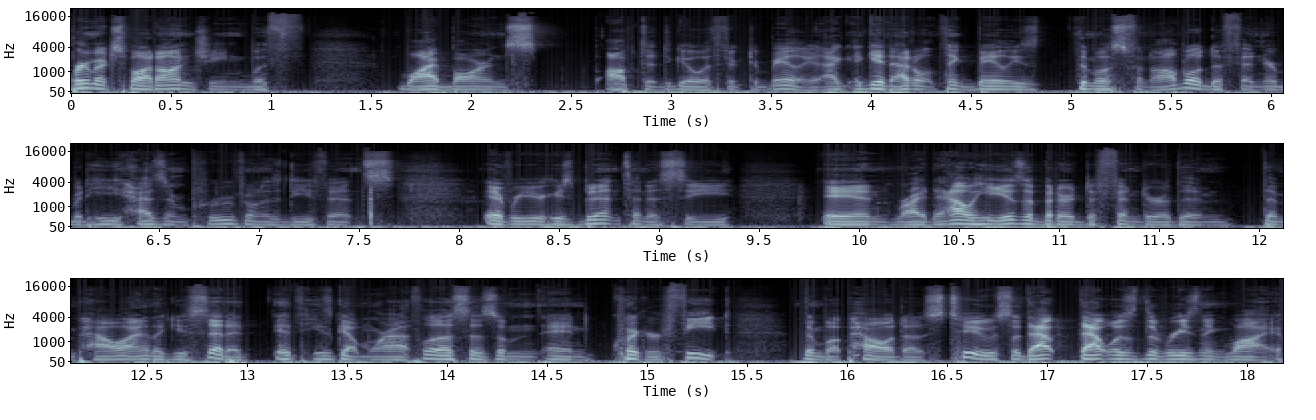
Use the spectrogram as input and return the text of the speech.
pretty much spot on, Gene, with why Barnes opted to go with Victor Bailey. I, again, I don't think Bailey's the most phenomenal defender, but he has improved on his defense every year he's been at Tennessee. And right now, he is a better defender than than Powell. And like you said, it, it, he's got more athleticism and quicker feet than what Powell does too. So that that was the reasoning why.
